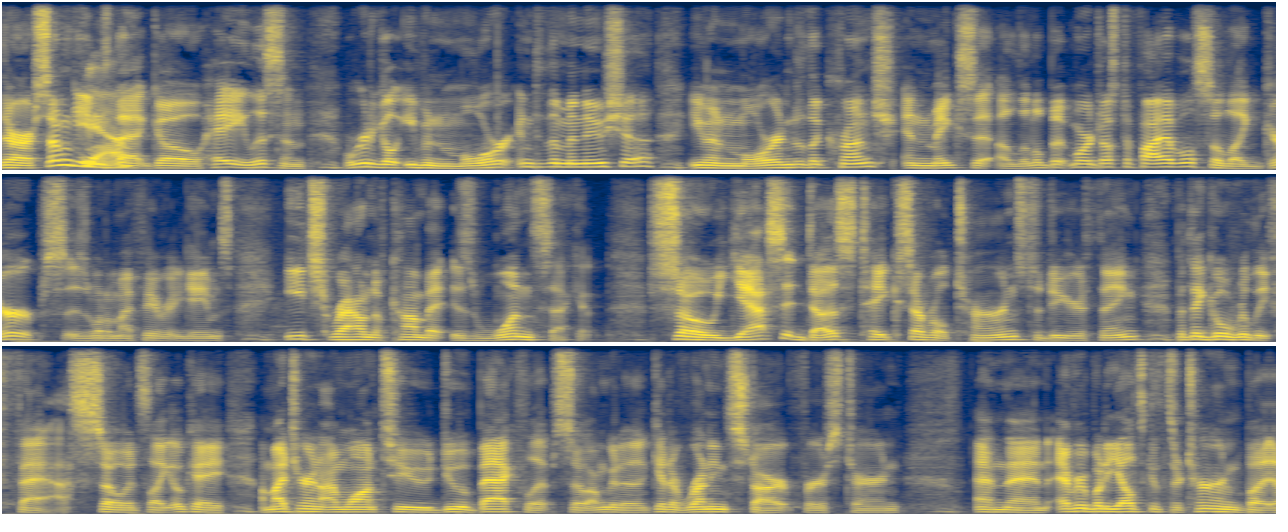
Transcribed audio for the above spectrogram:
There are some games Yeah. that go hey listen we're gonna go even more into the minutia even more into the crunch and makes it a little bit more justifiable. So like GURPS is one of my favorite games. Each round of combat is one second. So yes, it does take several turns to do your thing, but they go really fast. So it's like, okay, on my turn, I want to do a backflip, so I'm gonna get a running start first turn, and then everybody else gets their turn, but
